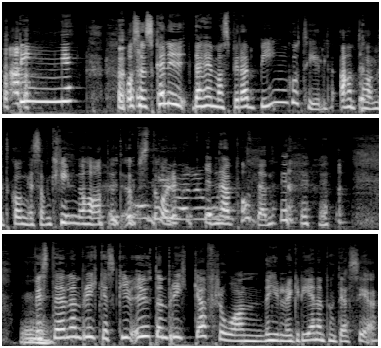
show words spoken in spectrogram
Ding! Och sen ska ni där hemma spela bingo till antalet gånger som kvinnohatet uppstår vad i den här podden. Beställ en bricka, skriv ut en bricka från kvinnohat.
